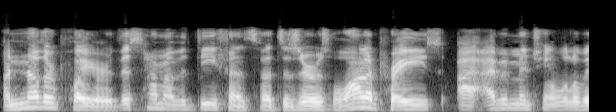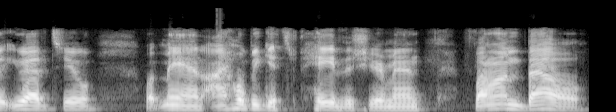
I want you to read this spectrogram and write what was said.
Another player, this time on the defense, that deserves a lot of praise. I, have been mentioning a little bit, you have too. But man, I hope he gets paid this year, man. Vonn Bell,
